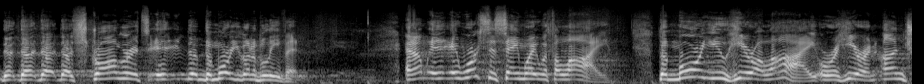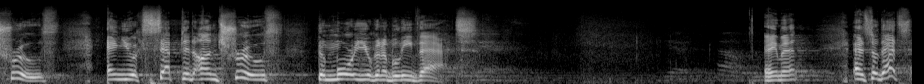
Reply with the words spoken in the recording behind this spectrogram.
the, the, the, the stronger it's, it, the, the more you're going to believe it. And it, it works the same way with a lie. The more you hear a lie or hear an untruth, and you accept an untruth, the more you're going to believe that. Amen. And so that's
